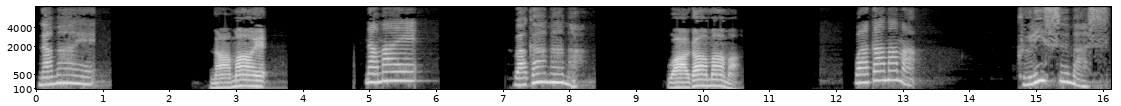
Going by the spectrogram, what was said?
名前、名前、名前、わがまま、わがまま、 わがまま、クリスマス、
